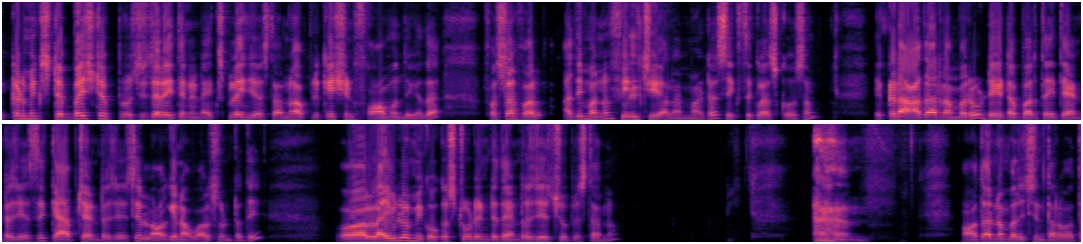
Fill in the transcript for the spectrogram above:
ఇక్కడ మీకు స్టెప్ బై స్టెప్ ప్రొసీజర్ అయితే నేను ఎక్స్ప్లెయిన్ చేస్తాను. అప్లికేషన్ ఫామ్ ఉంది కదా. ఫస్ట్ ఆఫ్ ఆల్ అది మనం ఫిల్ చేయాలన్నమాట సిక్స్త్ క్లాస్ కోసం. ఇక్కడ Aadhaar number date of birth అయితే ఎంటర్ చేసి క్యాప్చా ఎంటర్ చేసి లాగిన్ అవ్వాల్సి ఉంటుంది. లైవ్లో మీకు ఒక స్టూడెంట్ ఇది ఎంటర్ చేసి చూపిస్తాను. ఆధార్ నెంబర్ ఇచ్చిన తర్వాత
